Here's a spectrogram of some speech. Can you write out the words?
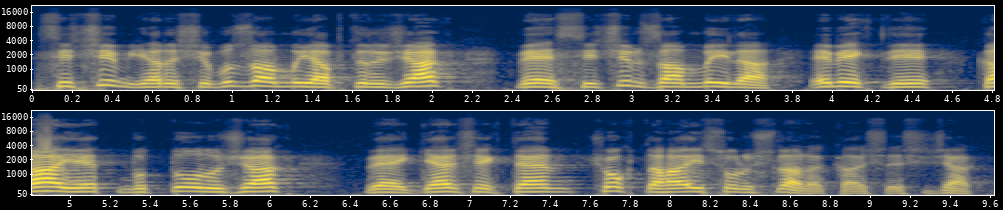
seçim yarışı bu zammı yaptıracak ve seçim zammıyla emekli gayet mutlu olacak ve gerçekten çok daha iyi sonuçlarla karşılaşacak.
